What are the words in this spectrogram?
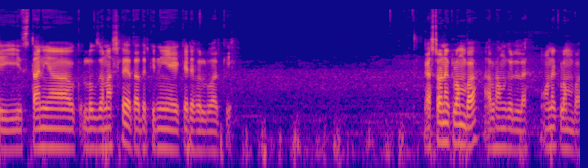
এই স্থানীয় লোকজন আসলে তাদেরকে নিয়ে কেটে ফেলব আর কি। গাছটা অনেক লম্বা, আলহামদুলিল্লাহ, অনেক লম্বা।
